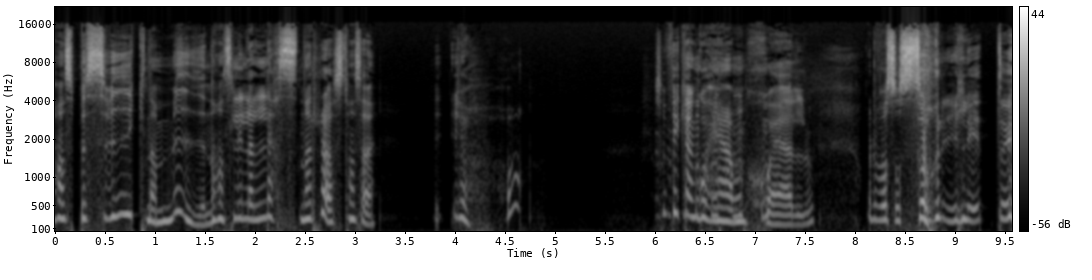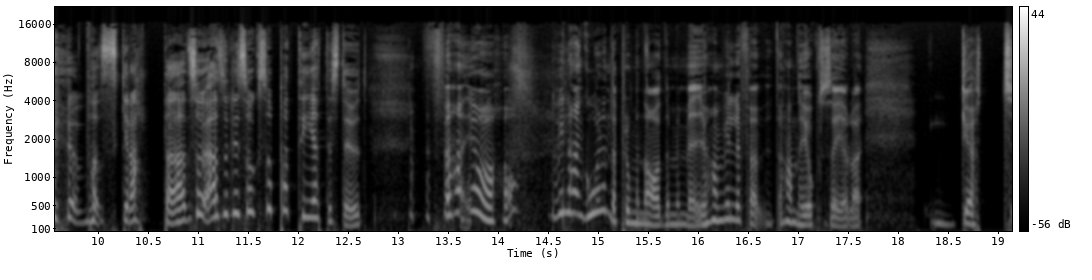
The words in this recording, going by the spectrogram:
hans besvikna min och hans lilla ledsna röst, han säger jaha. Så fick han gå hem själv. Och det var så sorgligt och jag bara skrattade. Alltså, alltså det såg så patetiskt ut. För han, jaha, då ville han gå den där promenaden med mig och han ville, för, han har ju också så jävla gött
